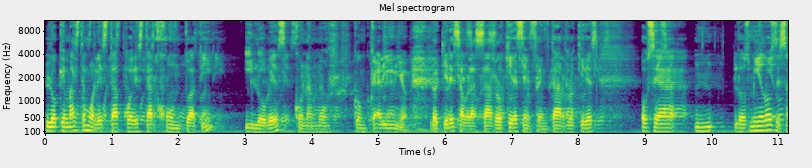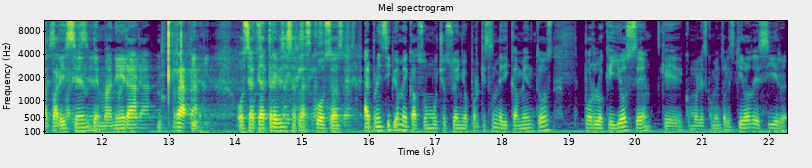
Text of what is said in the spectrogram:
lo que más te molesta puede estar junto a ti y lo ves con amor, con cariño. Lo quieres abrazar, lo quieres enfrentar, lo quieres... O sea, los miedos desaparecen de manera rápida. O sea, te atreves a hacer las cosas. Al principio me causó mucho sueño porque estos medicamentos por lo que yo sé, que como les comento, les quiero decir,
